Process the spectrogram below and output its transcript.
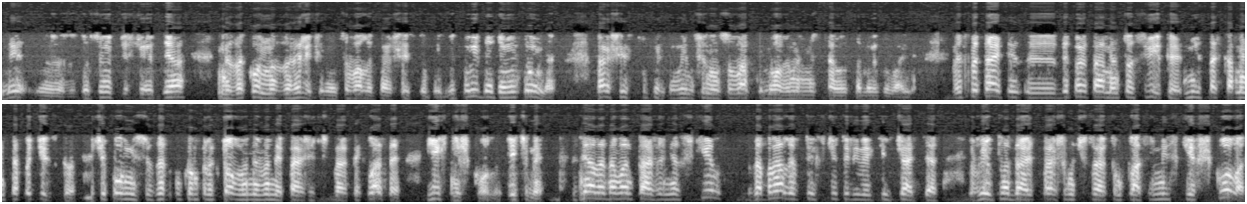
ми е, до сьогоднішнього дня незаконно взагалі фінансували перший ступень. Відповідно до реформи, перший ступень повинен фінансувати органи місцевого самоврядування. Ви спитаєте е, департамент освіти міста Кам'янця-Подільського, чи повністю укомплектовані вони перші четверті класи їхні школи дітьми. Зняли навантаження з шкіл, забрали в тих вчителів, які вчаться, викладають в першому четвертому класі в міських школах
